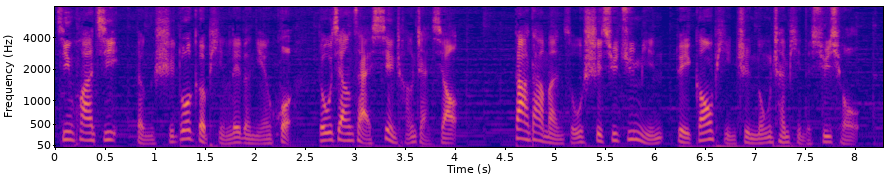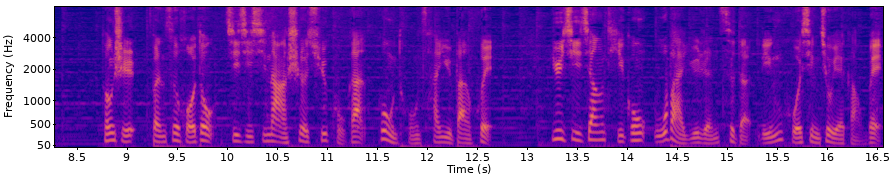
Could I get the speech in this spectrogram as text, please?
金花鸡等十多个品类的年货都将在现场展销，大大满足市区居民对高品质农产品的需求。同时，本次活动积极吸纳社区骨干共同参与办会，预计将提供五百余人次的灵活性就业岗位。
